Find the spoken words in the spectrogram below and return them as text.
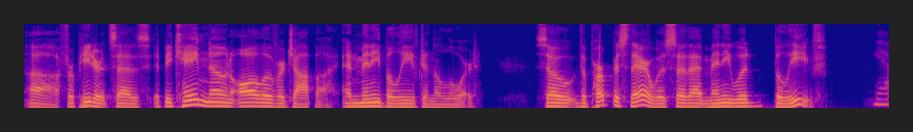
uh, for Peter, it says, it became known all over Joppa, and many believed in the Lord. So the purpose there was so that many would believe yeah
